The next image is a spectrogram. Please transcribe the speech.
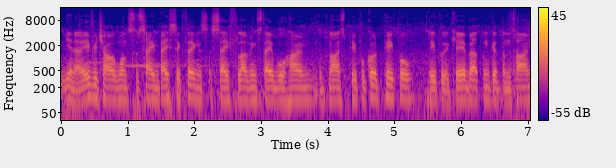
you know, every child wants the same basic things, a safe, loving, stable home with nice people, good people, people who care about them, give them time.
